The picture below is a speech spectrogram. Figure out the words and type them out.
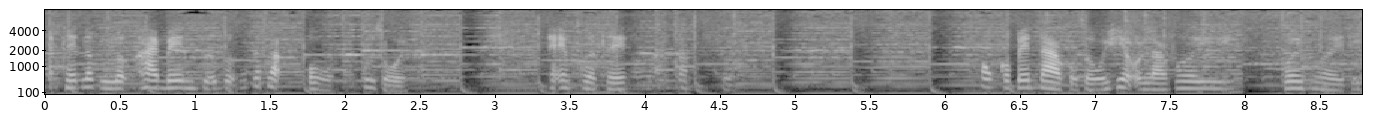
Em thấy lực lượng hai bên giữ vững rất là ổn. Ui rồi em vừa thấy nó đã cầm sửa không có bên nào có dấu hiệu là vơi vơi người đi.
